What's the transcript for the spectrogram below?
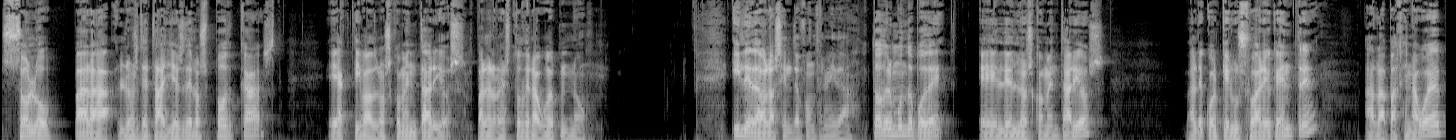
solo para los detalles de los podcasts he activado los comentarios, para el resto de la web no. Y le he dado la siguiente funcionalidad. Todo el mundo puede eh, leer los comentarios, ¿vale? Cualquier usuario que entre a la página web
